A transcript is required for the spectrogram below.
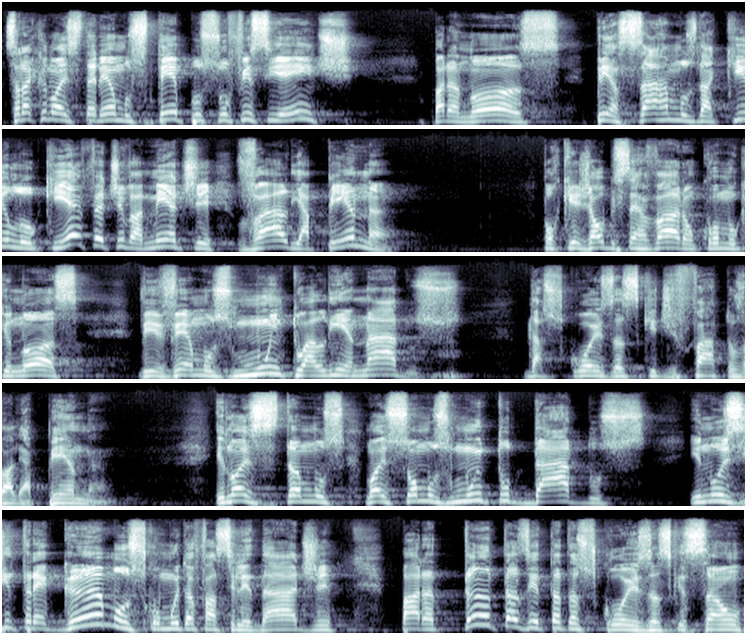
Será que nós teremos tempo suficiente para nós pensarmos naquilo que efetivamente vale a pena? Porque já observaram como que nós vivemos muito alienados das coisas que de fato vale a pena. E nós estamos, nós somos muito dados e nos entregamos com muita facilidade para tantas e tantas coisas que são,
